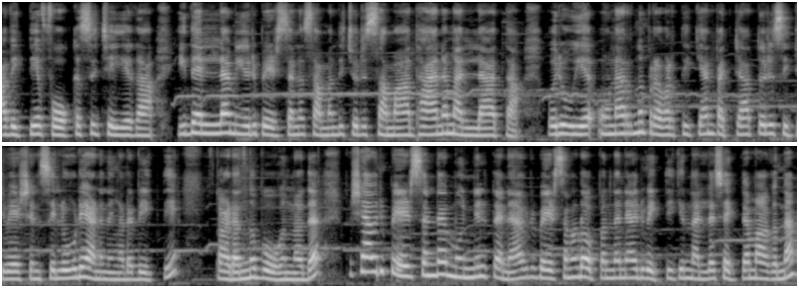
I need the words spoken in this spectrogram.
ആ വ്യക്തിയെ ഫോക്കസ് ചെയ്യുക ഇതെല്ലാം ഈ ഒരു പേഴ്സണെ സംബന്ധിച്ചൊരു സമാധാനമല്ലാത്ത ഒരു ഉയർ ഉണർന്ന് പ്രവർത്തിക്കാൻ പറ്റാത്തൊരു സിറ്റുവേഷൻസിലൂടെയാണ് നിങ്ങളുടെ വ്യക്തി കടന്നു പോകുന്നത്. പക്ഷേ ആ ഒരു പേഴ്സണിന്റെ മുന്നിൽ തന്നെ ആ ഒരു പേഴ്സണോടൊപ്പം തന്നെ ആ ഒരു വ്യക്തിക്ക് നല്ല ശക്തമാകുന്ന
